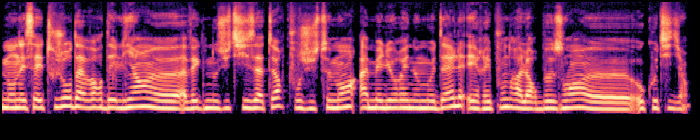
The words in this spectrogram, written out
mais on essaye toujours d'avoir des liens avec nos utilisateurs pour justement améliorer nos modèles et répondre à leurs besoins au quotidien.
